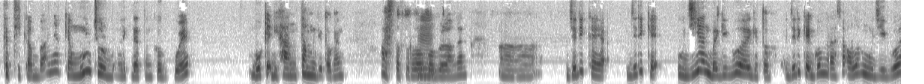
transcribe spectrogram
ketika banyak yang muncul balik datang ke gue gue kayak dihantam gitu kan astagfirullah Hmm. gue bilang kan uh, jadi kayak jadi kayak ujian bagi gue gitu jadi kayak gue ngerasa Allah nguji gue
